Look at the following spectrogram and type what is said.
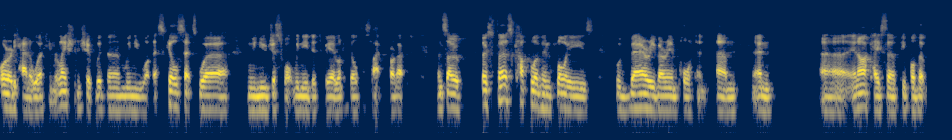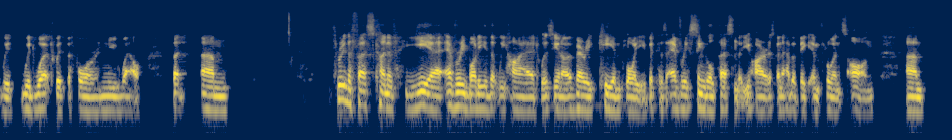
already had a working relationship with them. We knew what their skill sets were. we knew just what we needed to be able to build the Slack product. And so those first couple of employees were very, very important. Um, and uh, in our case, they're people that we'd, we'd worked with before and knew well. But um, through the first kind of year, everybody that we hired was, you know, a very key employee because every single person that you hire is going to have a big influence on um,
